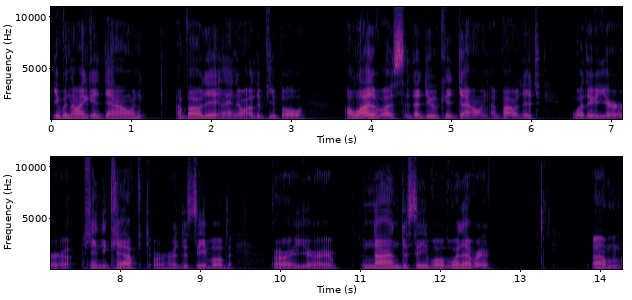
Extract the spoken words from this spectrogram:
even though I get down about it, and I know other people a lot of us that do get down about it, whether you're handicapped or disabled or you're non disabled, whatever. Um,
